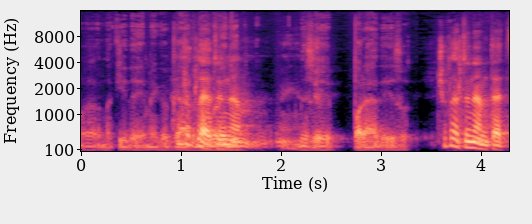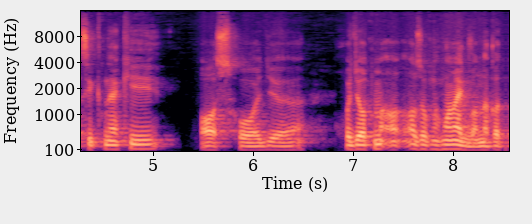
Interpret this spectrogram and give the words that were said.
annak idején még a Gábor Csak lehet, hogy nem. parádézott. Csak lehet, hogy nem tetszik neki az, hogy hogy ott azoknak már megvannak a,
